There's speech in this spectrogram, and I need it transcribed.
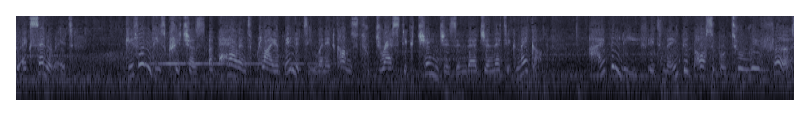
To accelerate. Given these creatures' apparent pliability when it comes to drastic changes in their genetic makeup, I believe it may be possible to reverse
